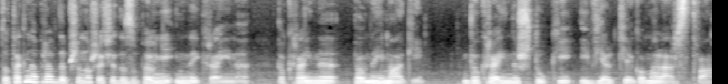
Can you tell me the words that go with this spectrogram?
to tak naprawdę przenoszę się do zupełnie innej krainy, do krainy pełnej magii, do krainy sztuki i wielkiego malarstwa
